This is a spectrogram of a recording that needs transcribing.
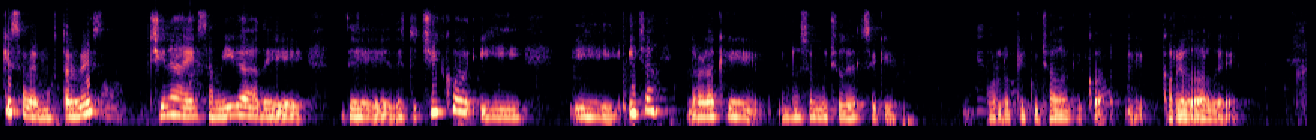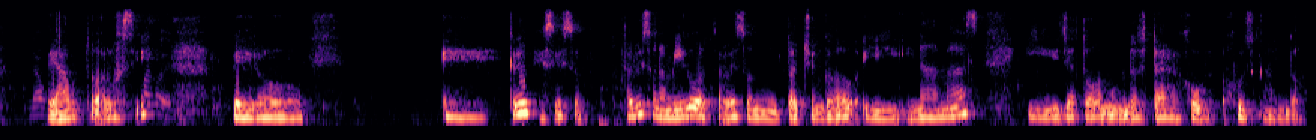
¿qué sabemos? Tal vez China es amiga de, de- de este chico y, y- y ya, la verdad que no sé mucho de él, sé que por lo que he escuchado que, que corredor de, de auto, algo así, pero eh, creo que es eso. Tal vez son amigos, tal vez son touch and go y, nada más, y ya todo el mundo está ju- juzgando.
